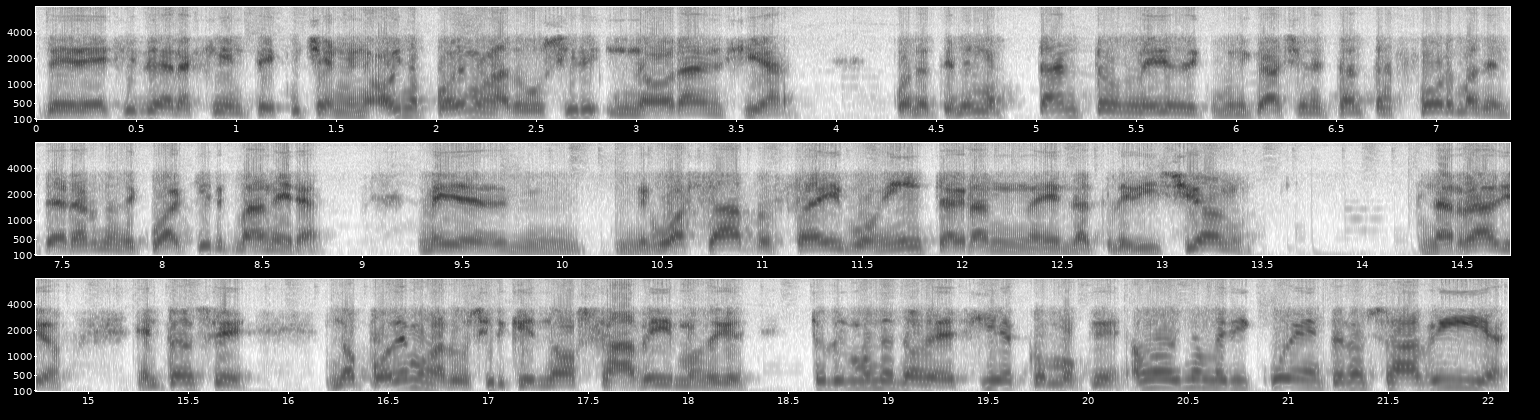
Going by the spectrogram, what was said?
de decirle a la gente, escúchenme, hoy no podemos aducir ignorancia cuando tenemos tantos medios de comunicación, tantas formas de enterarnos de cualquier manera. Medio, mm, WhatsApp, Facebook, Instagram, en la televisión, en la radio. Entonces, no podemos aducir que no sabemos de que todo el mundo nos decía como que, ay, no me di cuenta, no sabía.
